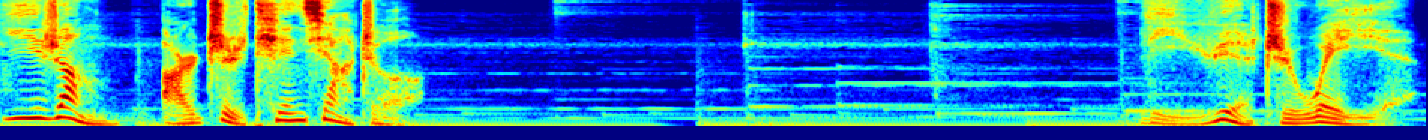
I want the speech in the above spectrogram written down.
揖让而治天下者，礼乐之谓也。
